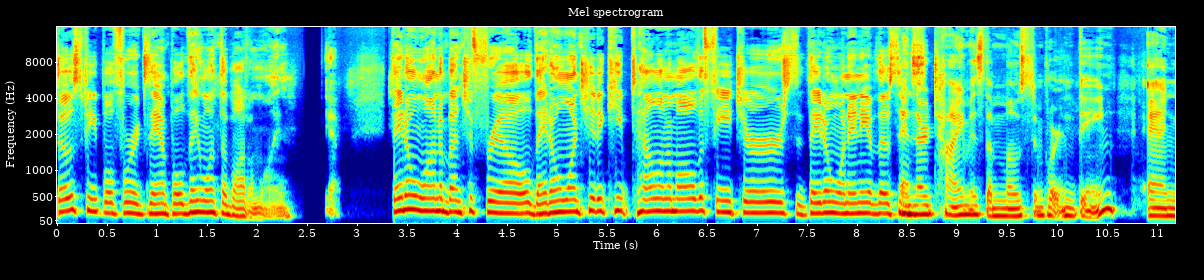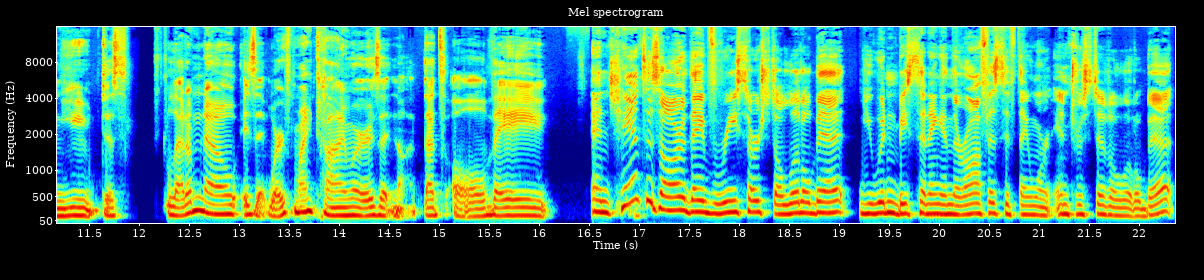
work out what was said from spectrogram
those people for example they want the bottom line yeah they don't want a bunch of frill they don't want you to keep telling them all the features they don't want any of those things and their time is the most important thing and you just let them know is it worth my time or is it not that's all they and chances are they've researched a little bit. You wouldn't be sitting in their office if they weren't interested a little bit.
